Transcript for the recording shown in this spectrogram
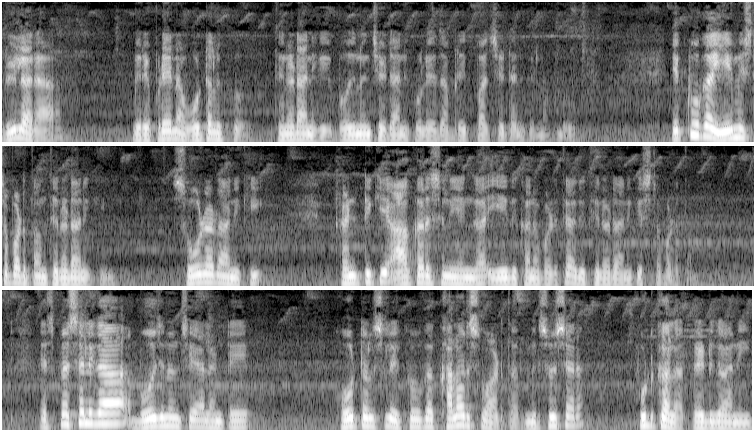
ప్రియులారా మీరు ఎప్పుడైనా హోటల్కు తినడానికి భోజనం చేయడానికో లేదా బ్రేక్ఫాస్ట్ చేయడానికి వెళ్ళినప్పుడు ఎక్కువగా ఏమి ఇష్టపడతాం తినడానికి? చూడడానికి కంటికి ఆకర్షణీయంగా ఏది కనపడితే అది తినడానికి ఇష్టపడతాం. ఎస్పెషల్గా భోజనం చేయాలంటే హోటల్స్లో ఎక్కువగా కలర్స్ వాడతారు. మీరు చూసారా ఫుడ్ కలర్ రెడ్ కానీ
